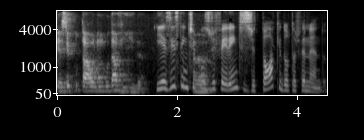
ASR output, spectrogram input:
executar ao longo da vida. E existem tipos uh, diferentes de toque, doutor Fernando?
